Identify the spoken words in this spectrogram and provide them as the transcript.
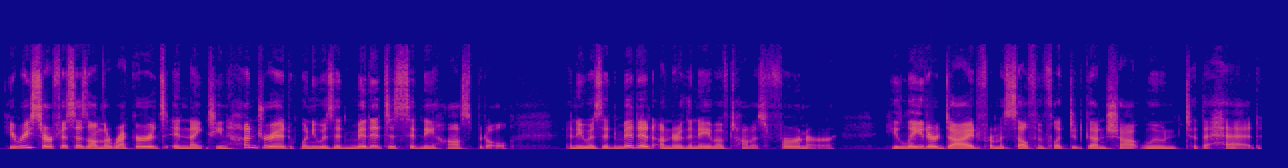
He resurfaces on the records in 1900 when he was admitted to Sydney Hospital, and he was admitted under the name of Thomas Ferner. He later died from a self inflicted gunshot wound to the head.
